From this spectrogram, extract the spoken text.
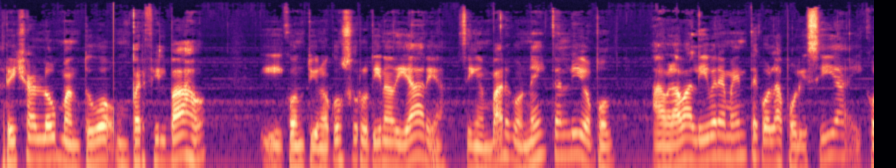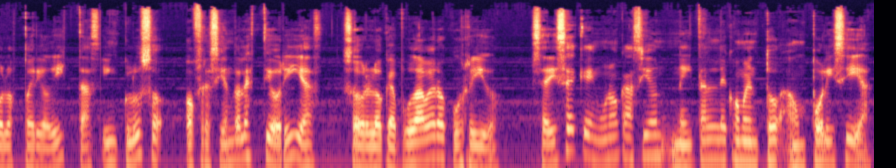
Richard Lowe mantuvo un perfil bajo y continuó con su rutina diaria. Sin embargo, Nathan Leopold hablaba libremente con la policía y con los periodistas, incluso ofreciéndoles teorías sobre lo que pudo haber ocurrido. Se dice que en una ocasión Nathan le comentó a un policía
